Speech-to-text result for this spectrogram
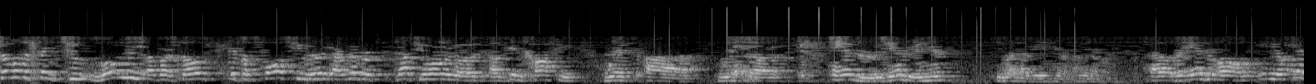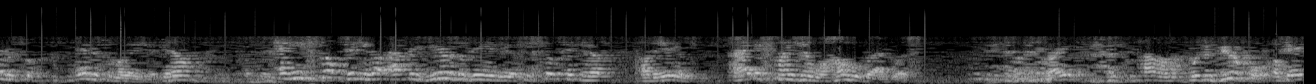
Some of us think too lowly of ourselves. It's a false humility. I remember not too long ago, I was, I was getting coffee with uh, with uh, Andrew. Is Andrew in here? He might not be in here. I don't know. Uh, but Andrew, oh, you know, Andrew's from, Andrew's from Malaysia, you know? And he's still picking up, after years of being in the US, he's still picking up on the English. I had to explain to him what humble brag was right? Um, which is beautiful, okay?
